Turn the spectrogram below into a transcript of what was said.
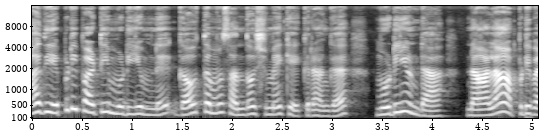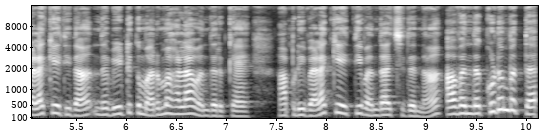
அது எப்படி பாட்டி முடியும்னு கௌதமும் சந்தோஷமே கேட்குறாங்க முடியும்டா. நான்லாம் அப்படி விளக்கேத்தி தான் இந்த வீட்டுக்கு மருமகளா வந்திருக்கேன். அப்படி விளக்கேத்தி வந்தாச்சுதுன்னா அவ இந்த குடும்பத்தை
